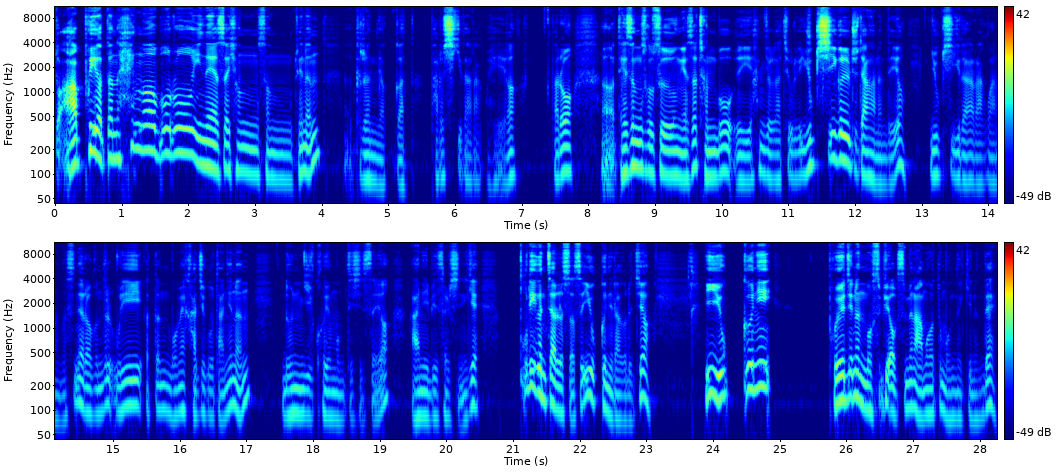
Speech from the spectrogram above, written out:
또 앞의 어떤 행업으로 인해서 형성되는 그런 여건 바로 식이다라고 해요. 바로 어, 대승소승에서 전부 이 한결같이 우리가 육식을 주장하는데요. 육식이다라고 하는 것은 여러분들 우리 어떤 몸에 가지고 다니는 눈기 코요 몸 뜻이 있어요. 안이비설신 이게 뿌리 근자를 써서 육근이라 그러죠. 이 육근이 보여지는 모습이 없으면 아무것도 못 느끼는데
